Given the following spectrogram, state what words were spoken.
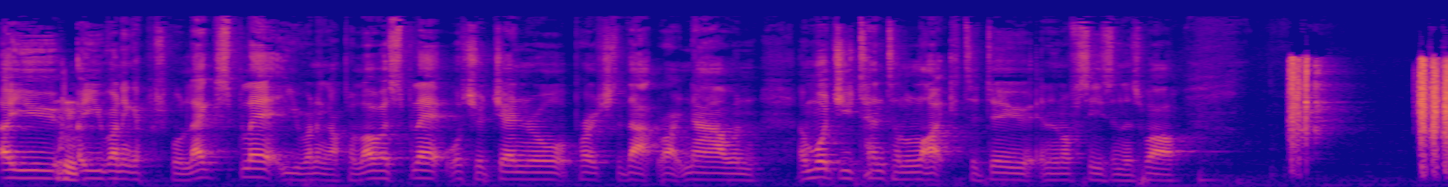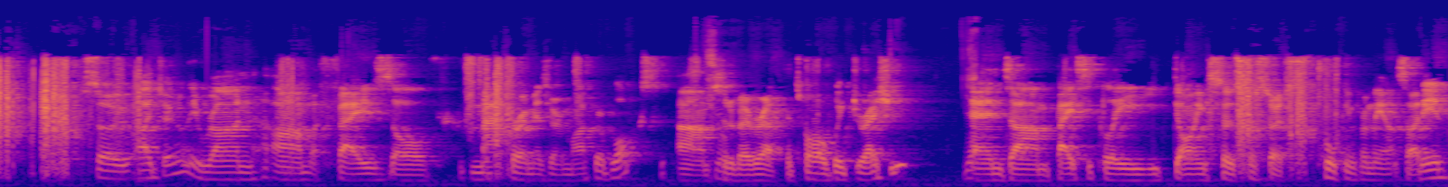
are you mm-hmm. are you running a push pull leg split? Are you running up a lower split? What's your general approach to that right now? And and what do you tend to like to do in an off season as well? So I generally run um, a phase of macro, meso, and micro blocks, um, sure. sort of over the 12 week duration. Yep. And um, basically going, so, so, so, talking from the outside in,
